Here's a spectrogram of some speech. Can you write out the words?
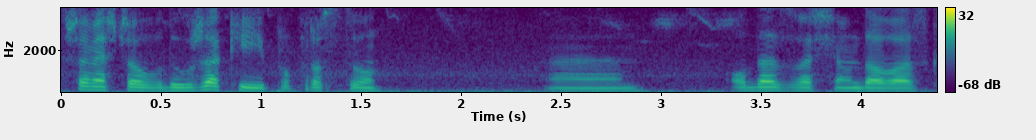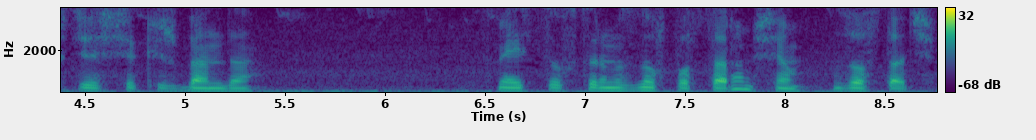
przemieszczał w dół rzeki i po prostu e, odezwę się do Was gdzieś, jak już będę w miejscu, w którym znów postaram się zostać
